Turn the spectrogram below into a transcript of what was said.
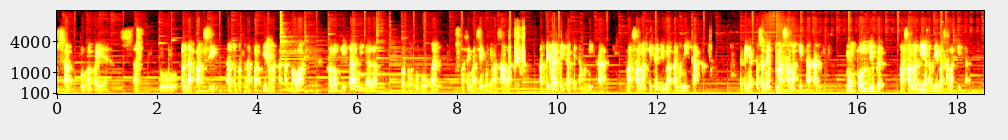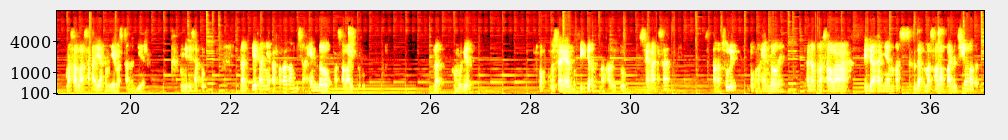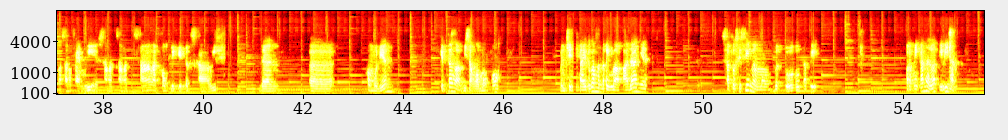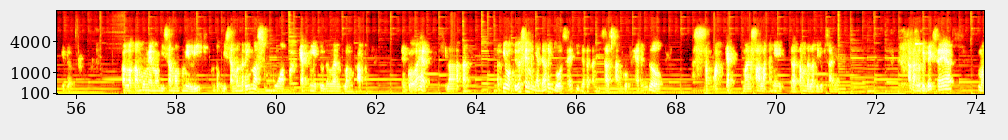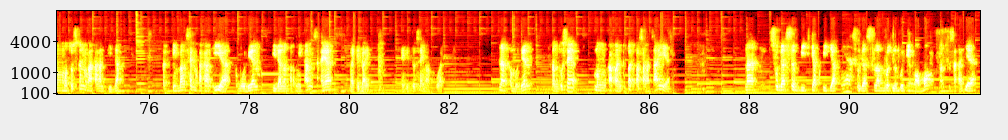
satu apa ya satu pendapat sih satu pendapat dia mengatakan bahwa kalau kita di dalam hubungan masing-masing punya masalah. Tapi ketika kita menikah masalah kita juga akan menikah. Nggak? Maksudnya masalah kita akan ngumpul juga. Masalah dia akan menjadi masalah kita. Masalah saya akan menjadi masalah dia menjadi satu. Nah, dia tanya, apakah kamu bisa handle masalah itu? Nah, kemudian waktu saya berpikir tentang hal itu, saya rasa sangat sulit untuk menghandle karena masalah tidak hanya mas sekedar masalah financial tapi masalah family sangat sangat sangat complicated sekali dan uh, kemudian kita nggak bisa ngomong oh mencinta itu kan menerima apa adanya satu sisi memang betul tapi pernikahan adalah pilihan gitu kalau kamu memang bisa memilih untuk bisa menerima semua paketnya itu dengan lengkap, ya go ahead, silakan. Tapi waktu itu saya menyadari bahwa saya tidak akan bisa sanggup handle sepaket masalahnya itu datang dalam hidup saya. Akan lebih baik saya memutuskan mengatakan tidak, ketimbang saya mengatakan iya, kemudian di dalam pernikahan saya baik-baik. Kayak gitu saya nggak kuat. Nah kemudian tentu saya mengungkapkan itu pada pasangan saya Nah, sudah sebijak-bijaknya, sudah selembut-lembutnya ngomong, tentu saja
